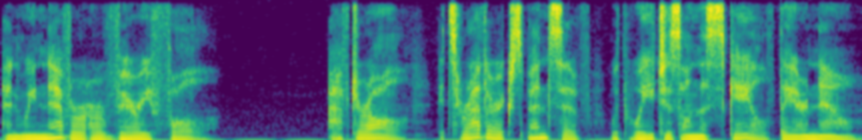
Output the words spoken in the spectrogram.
and we never are very full. After all, it's rather expensive, with wages on the scale they are now.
